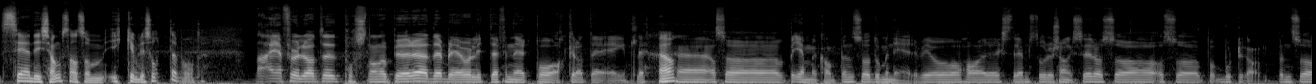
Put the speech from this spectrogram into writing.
se de sjansene som ikke blir sittet, på en måte? Nei, jeg føler jo at eh, Poznan-oppgjøret Det ble jo litt definert på akkurat det, egentlig. Ja. Eh, altså På hjemmekampen så dominerer vi og har ekstremt store sjanser, og så, og så på bortekampen så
